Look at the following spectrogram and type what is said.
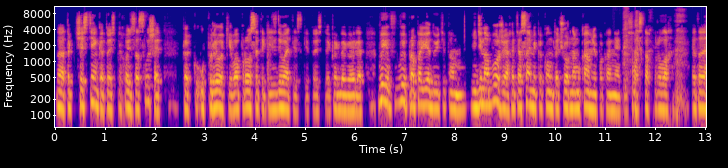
Да, так частенько, то есть приходится слышать, как упреки, вопросы такие издевательские, то есть когда говорят, вы, вы проповедуете там единобожие, хотя сами какому-то черному камню поклоняетесь, астахфируллах. Это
